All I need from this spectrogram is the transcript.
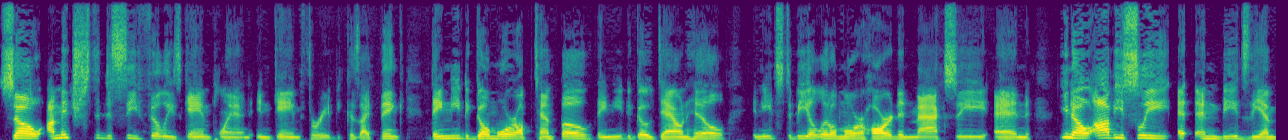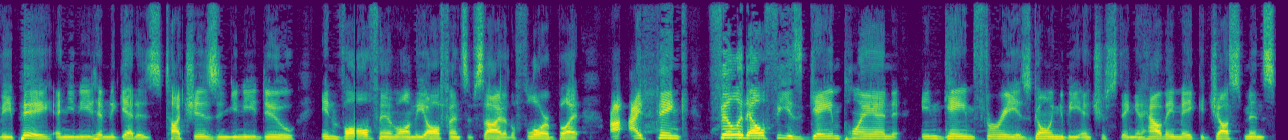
So I'm interested to see Philly's game plan in game three because I think they need to go more up tempo. They need to go downhill. It needs to be a little more Harden and Maxey. And, you know, obviously Embiid's the MVP and you need him to get his touches and you need to involve him on the offensive side of the floor. But I, I think Philadelphia's game plan in game three is going to be interesting and how they make adjustments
